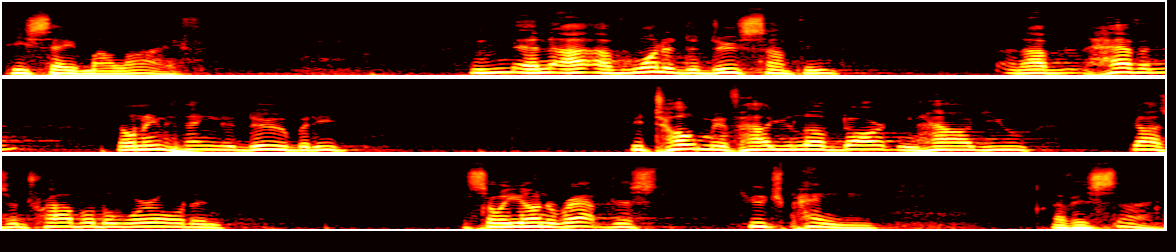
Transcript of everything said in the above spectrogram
He saved my life. And, and I, I've wanted to do something, and I haven't known anything to do, but he, he told me of how you loved art and how you guys would travel the world. And so he unwrapped this huge painting of his son.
